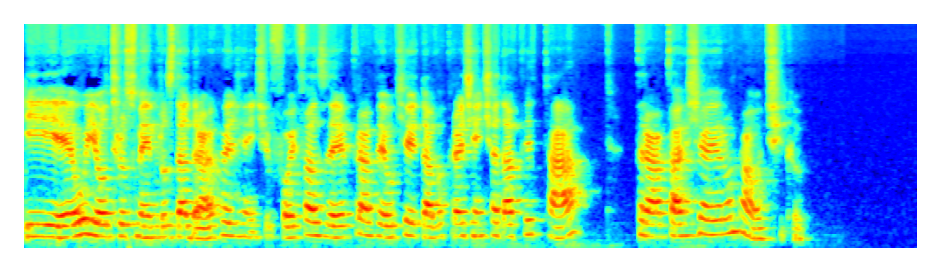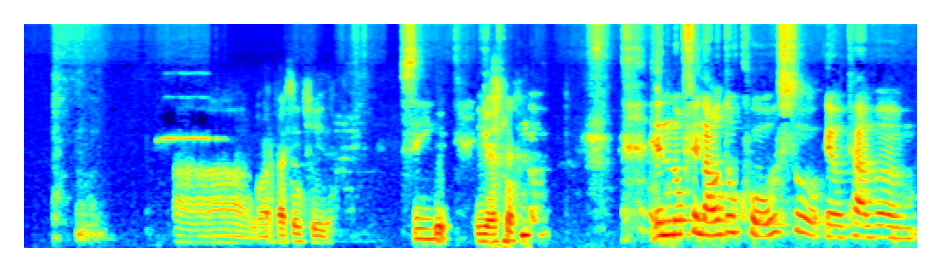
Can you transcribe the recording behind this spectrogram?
E eu e outros membros da Draco, a gente foi fazer para ver o que dava para a gente adaptar para a parte aeronáutica. Ah, agora faz sentido. Sim. E, e... no final do curso, eu estava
